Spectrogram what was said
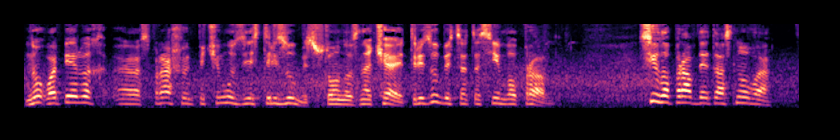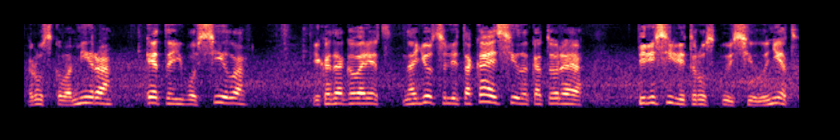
Ну, во-первых, э, спрашивают, почему здесь трезубец, что он означает. Трезубец – это символ правды. Сила правды – это основа русского мира, это его сила. И когда говорят, найдется ли такая сила, которая пересилит русскую силу, нет,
